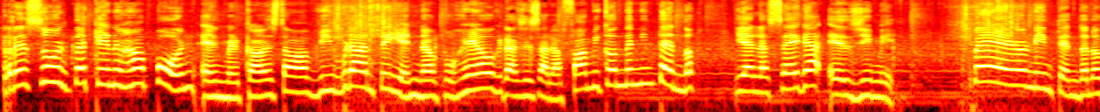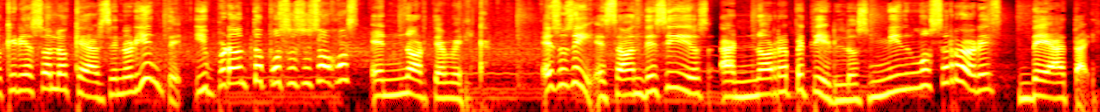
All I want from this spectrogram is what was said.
Resulta que en Japón el mercado estaba vibrante y en apogeo gracias a la Famicom de Nintendo y a la Sega SG-1000. Pero Nintendo no quería solo quedarse en Oriente y pronto puso sus ojos en Norteamérica. Eso sí, estaban decididos a no repetir los mismos errores de Atari.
